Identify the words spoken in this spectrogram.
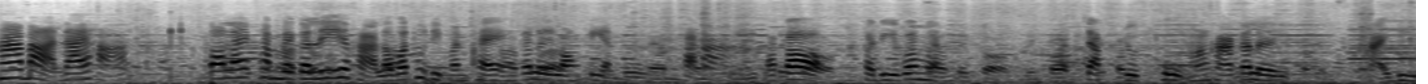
15 บาทได้คะนตอนแรกทำเบเกอรี่ค่ะ แล้ววัตถุดิบมันแพงก็เลยลองเปลี่ยนดูแฮมค่ะชีสแล้วก็พอดีว่าเหมือนไส้กรอกเบคอนจับจุดถูกมั้งคะ ก็เลยขายดี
